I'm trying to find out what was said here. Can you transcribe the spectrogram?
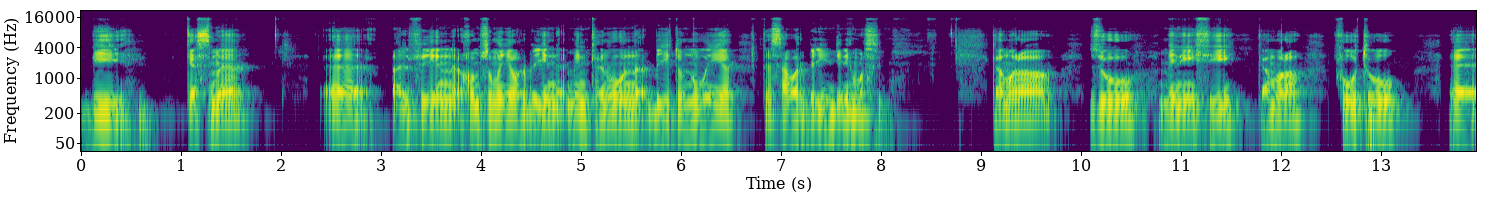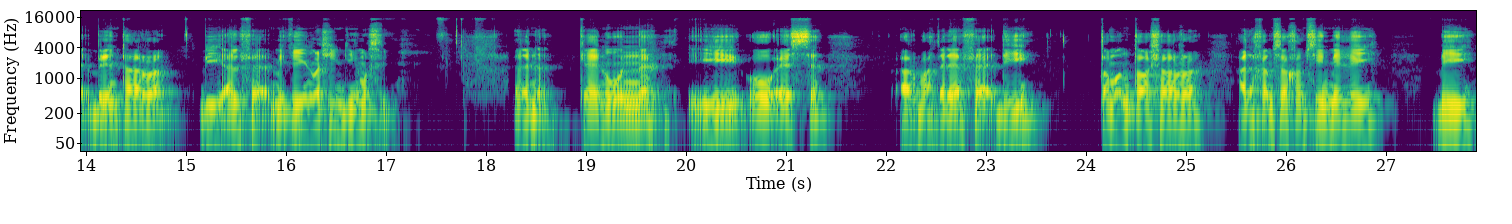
PIXMA 2540 من Canon ب 849 جنيه مصري. كاميرا Zoemini C camera photo printer ب 1220 جنيه مصري. أنا Canon EOS 4000 D 18 على 55 ملي ب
